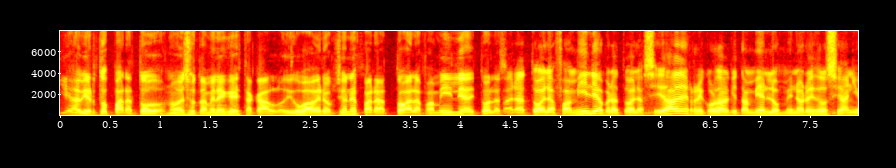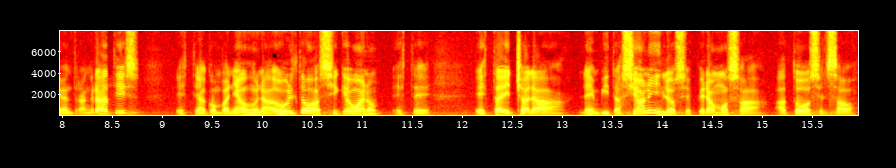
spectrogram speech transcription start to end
Y es abierto para todos, ¿no? Eso también hay que destacarlo. Digo, va a haber opciones para toda la familia y todas las Para toda la familia, para todas las edades. Recordar que también los menores de 12 años entran gratis. este, acompañados de un adulto, así que bueno, este, está hecha la, invitación y los esperamos a todos el sábado.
